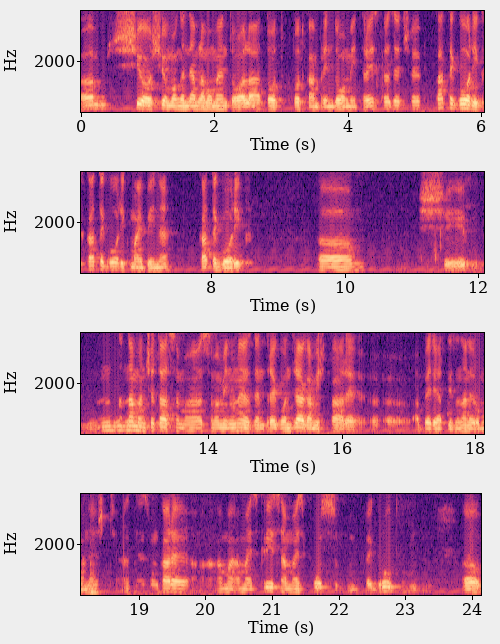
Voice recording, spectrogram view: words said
Um, și eu, și eu mă gândeam la momentul ăla, tot, tot cam prin 2013, categoric, categoric mai bine, categoric. Um, și n- n-am încetat să mă, să mă minunez de întreg, o întreaga mișcare uh, a berii artizanale românești, în sensul în care am, mai- am mai scris, am mai spus pe grup, uh,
